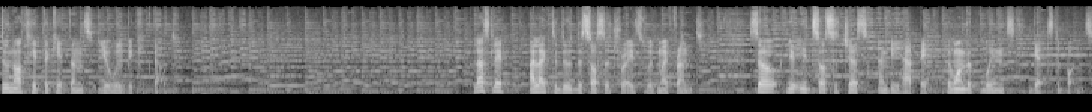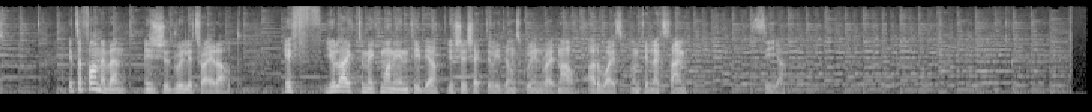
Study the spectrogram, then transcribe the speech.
Do not hit the kittens, you will be kicked out. Lastly, I like to do the sausage race with my friends. So you eat sausages and be happy. The one that wins gets the points. It's a fun event and you should really try it out. If you like to make money in Tibia, you should check the video on screen right now. Otherwise, until next time, see ya.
